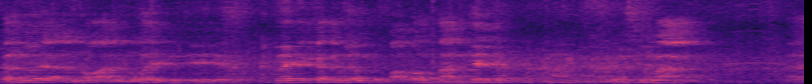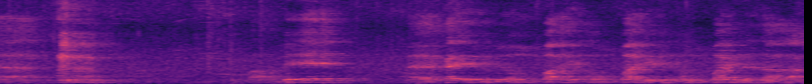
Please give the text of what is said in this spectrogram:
kan ăn nó no ada no tôi je tu nuôi kan cái yang cepat long tante itu semua Pak B, cái em ông pai ông pai ông pai là ra là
